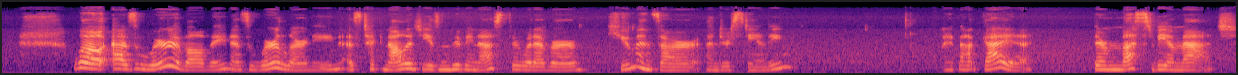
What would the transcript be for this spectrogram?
well, as we're evolving, as we're learning, as technology is moving us through whatever humans are understanding, what about Gaia? There must be a match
